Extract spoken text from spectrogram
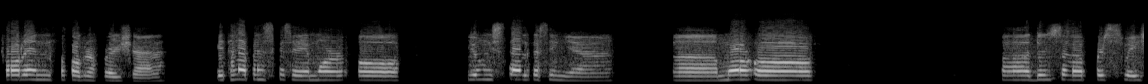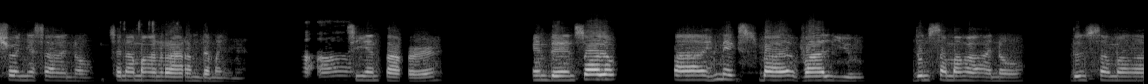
foreign photographer siya. It happens kasi more of, yung style kasi niya, uh, more of uh, dun sa persuasion niya sa ano, sa na mga nararamdaman niya. Oo. Si Ian Tucker. And then, so, uh, he makes ba- value dun sa mga ano, dun sa mga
